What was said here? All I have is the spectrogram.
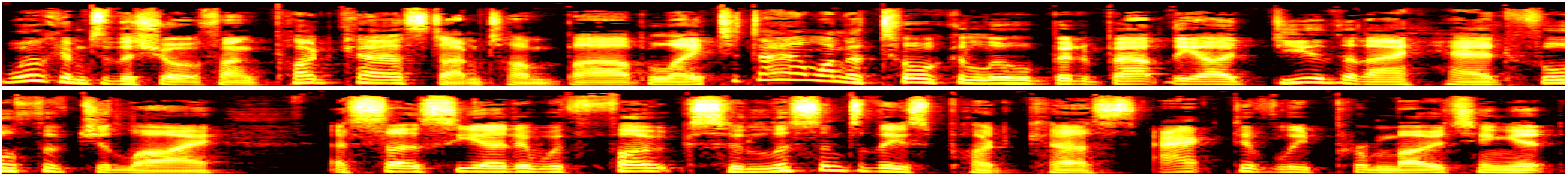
Welcome to the Short Funk Podcast. I'm Tom Barbalet. Today I want to talk a little bit about the idea that I had 4th of July associated with folks who listen to these podcasts actively promoting it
